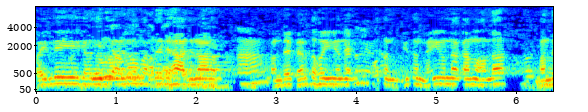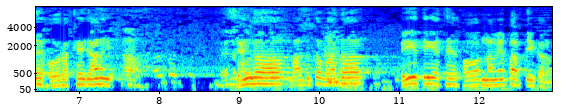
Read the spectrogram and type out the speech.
ਪਹਿਲੀ ਗੱਲ ਉਹਨਾਂ ਮਰਦੇ ਜਹਾਜ਼ ਨਾਲ ਹਾਂ। ਬੰਦੇ ਫਿਰਦ ਹੋਈ ਜਾਂਦੇ। ਉਹ ਤਾਂ ਜੀ ਤਾਂ ਨਹੀਂ ਉਹਨਾਂ ਕੰਮ ਹੁੰਦਾ ਬੰਦੇ ਹੋਰ ਰੱਖੇ ਜਾਣਗੇ ਸਿੰਘ ਵੱਧ ਤੋਂ ਵੱਧ 20 30 ਇੱਥੇ ਹੋਰ ਨਵੇਂ ਭਰਤੀ ਕਰੋ।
